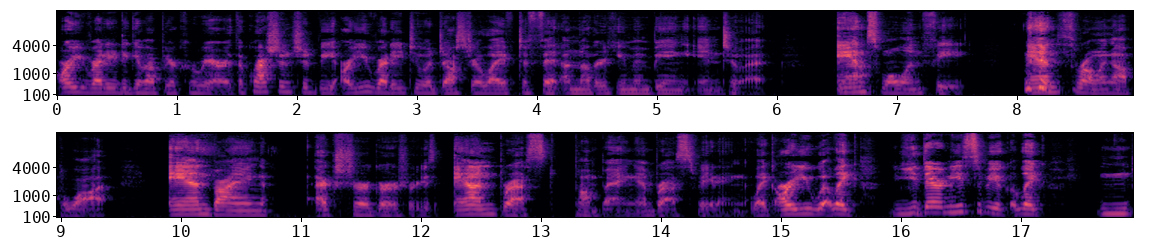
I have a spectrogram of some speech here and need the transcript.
are you ready to give up your career? The question should be are you ready to adjust your life to fit another human being into it? Yeah. And swollen feet and throwing up a lot and buying extra groceries and breast pumping and breastfeeding. Like are you like you there needs to be like n-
